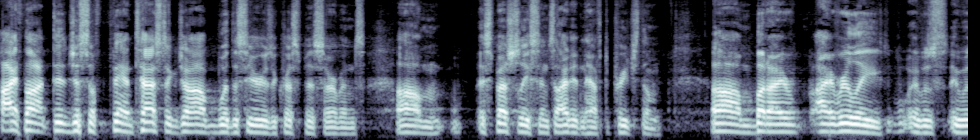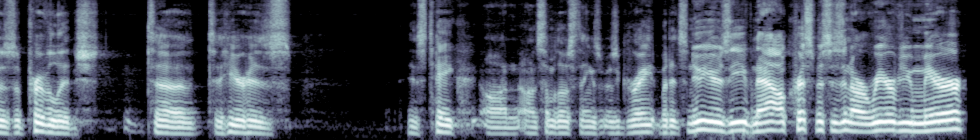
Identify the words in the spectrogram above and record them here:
I thought, did just a fantastic job with the series of Christmas sermons, um, especially since I didn't have to preach them. Um, but I, I really, it was, it was a privilege to to hear his his take on on some of those things. It was great. But it's New Year's Eve now. Christmas is in our rearview mirror.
